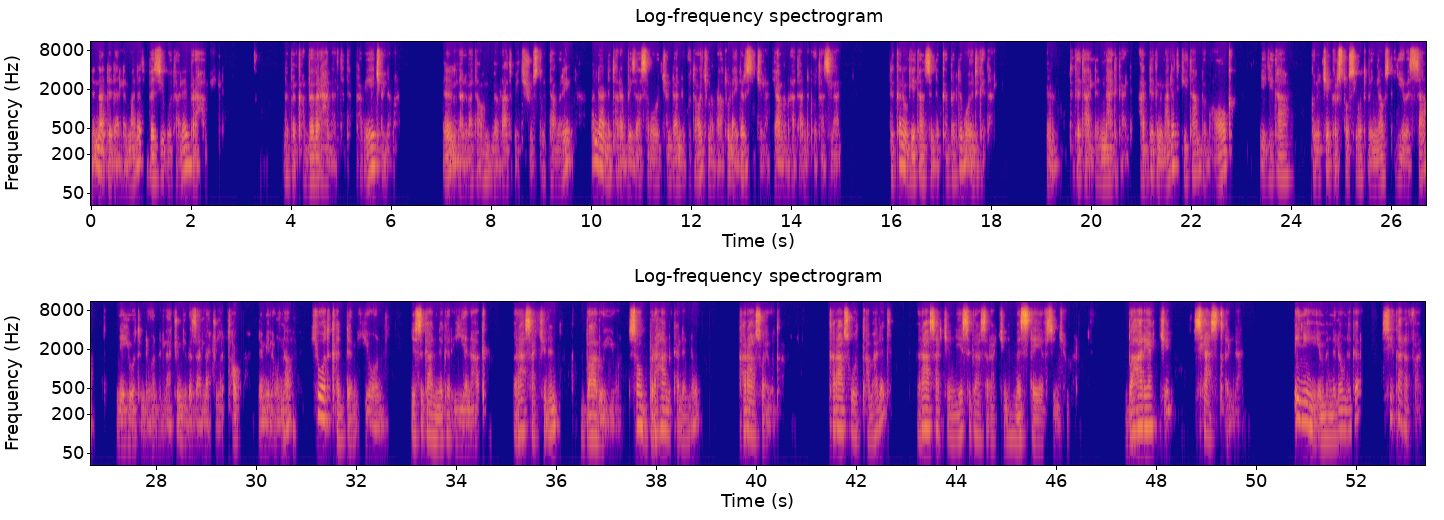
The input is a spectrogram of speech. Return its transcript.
እናደዳለን ማለት በዚህ ቦታ ላይ ብርሃን የለም። በቃ በብርሃን አልተተካም። ይሄ ጨለማ ምናልባት አሁን መብራት ቤትሽ ውስጥ ብታበሬ አንዳንድ ጠረጴዛ ስራዎች፣ አንዳንድ ቦታዎች መብራቱ ላይደርስ ይችላል። ያ መብራት አንድ ቦታ ስላለ ልክ ነው። ጌታን ስንቀበል ደግሞ እድገት አለ፣ እናድጋለን። አደግን ማለት ጌታን በማወቅ የጌታ ወገኖቼ ክርስቶስ ህይወት በእኛ ውስጥ እየበዛ እኔ ህይወት እንዲሆንላችሁ እንዲበዛላችሁ መጣው ለሚለውና ህይወት ቀደም እየሆን የስጋን ነገር እየናቅ ራሳችንን ባዶ እየሆን ሰው ብርሃን ከሌለው ከራሱ አይወጣም። ከራሱ ወጣ ማለት ራሳችንን የስጋ ስራችንን መጸየፍ ስንጀምር ባህሪያችን ሲያስጠላል እኔ የምንለው ነገር ሲከረፋል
